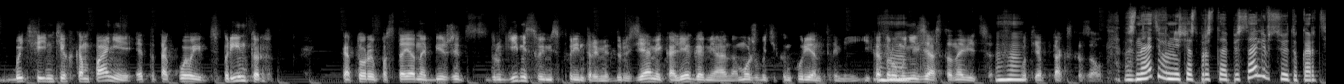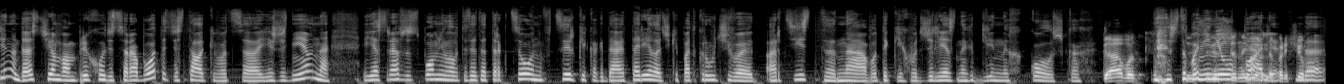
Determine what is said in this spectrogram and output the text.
быть финтех-компанией – это такой спринтер, который постоянно бежит с другими своими спринтерами, друзьями, коллегами, а может быть и конкурентами, и которому Мгм. нельзя остановиться. Мгм. Вот я бы так сказал. Вы знаете, вы мне сейчас просто описали всю эту картину, да, с чем вам приходится работать и сталкиваться ежедневно. Я сразу вспомнила вот этот аттракцион в цирке, когда тарелочки подкручивает артист на вот таких вот железных длинных колышках, Да, вот чтобы они не упали. Причем Да.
